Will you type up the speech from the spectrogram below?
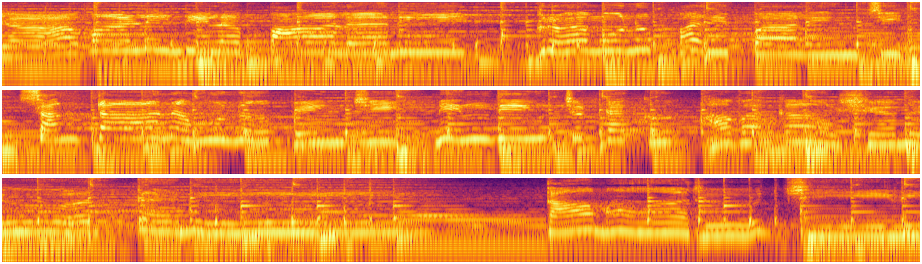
రాజావాళి నిలపాలని గృహమును పరిపాలించి సంతానమును పెంచి నిందించుటకు అవకాశమివ్వద్దని తామారు జీవి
